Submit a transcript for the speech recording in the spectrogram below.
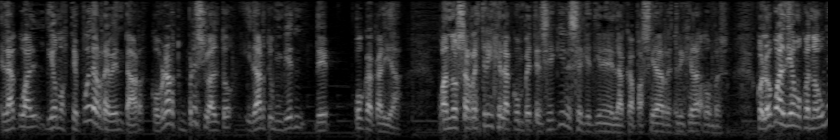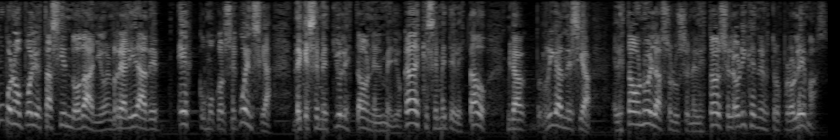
la cual, digamos, te puede reventar, cobrarte un precio alto y darte un bien de poca calidad. Cuando se restringe la competencia, ¿y quién es el que tiene la capacidad de restringir la competencia? Con lo cual, digamos, cuando un monopolio está haciendo daño, en realidad de- es como consecuencia de que se metió el Estado en el medio. Cada vez que se mete el Estado, mira, Reagan decía, el Estado no es la solución, el Estado es el origen de nuestros problemas.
